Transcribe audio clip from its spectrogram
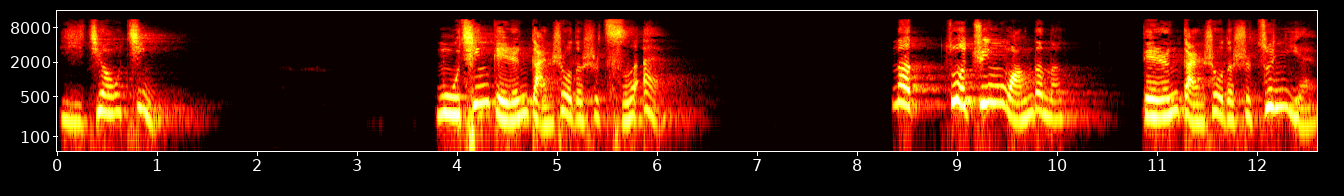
以交敬，母亲给人感受的是慈爱，那做君王的呢，给人感受的是尊严，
